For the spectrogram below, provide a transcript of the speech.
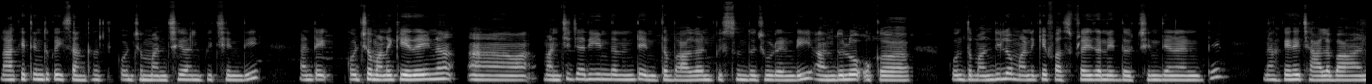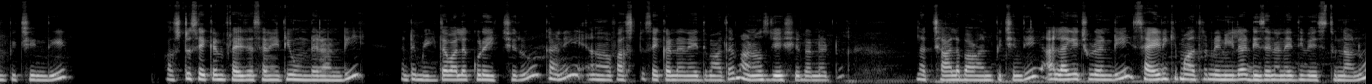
నాకైతే ఎందుకు ఈ సంక్రాంతి కొంచెం మంచిగా అనిపించింది. అంటే కొంచెం మనకి ఏదైనా మంచి జరిగిందని అంటే ఎంత బాగా అనిపిస్తుందో చూడండి. అందులో ఒక కొంతమందిలో మనకే ఫస్ట్ ప్రైజ్ అనేది వచ్చింది అని అంటే నాకైతే చాలా బాగా అనిపించింది. ఫస్ట్ సెకండ్ ప్రైజెస్ అనేటివి ఉండేనండి. అంటే మిగతా వాళ్ళకి కూడా ఇచ్చారు. కానీ ఫస్ట్ సెకండ్ అనేది మాత్రం అనౌన్స్ చేసిండ్రు అన్నట్టు నాకు చాలా బాగా అనిపించింది. అలాగే చూడండి సైడ్కి మాత్రం నేను ఇలా డిజైన్ అనేది వేస్తున్నాను.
